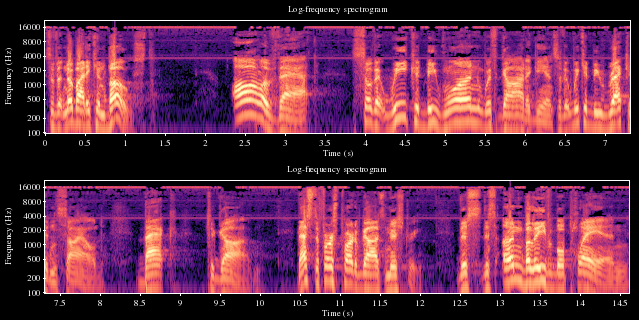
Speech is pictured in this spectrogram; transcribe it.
so that nobody can boast. All of that so that we could be one with God again, so that we could be reconciled back to God. That's the first part of God's mystery. This, this unbelievable plan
